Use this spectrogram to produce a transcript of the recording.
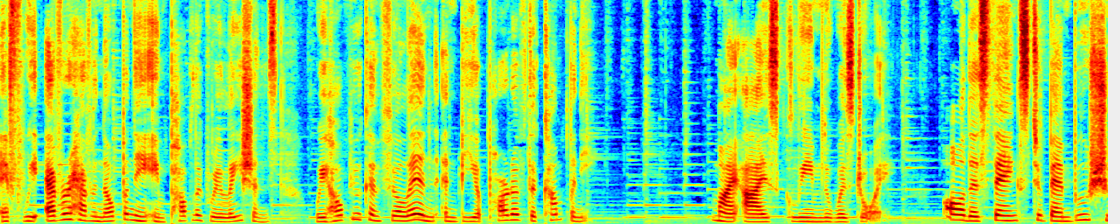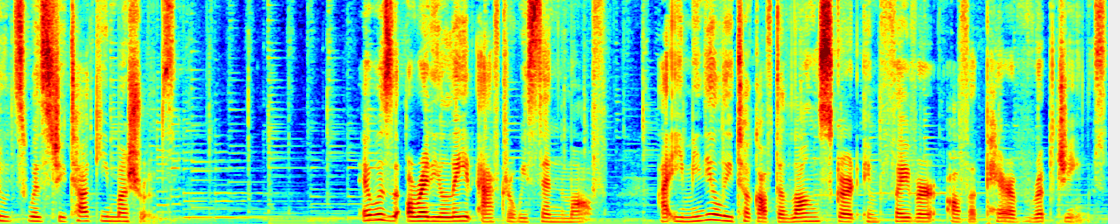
if we ever have an opening in public relations, we hope you can fill in and be a part of the company. My eyes gleamed with joy. All this thanks to bamboo shoots with shiitake mushrooms. It was already late after we sent them off. I immediately took off the long skirt in favor of a pair of ripped jeans.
